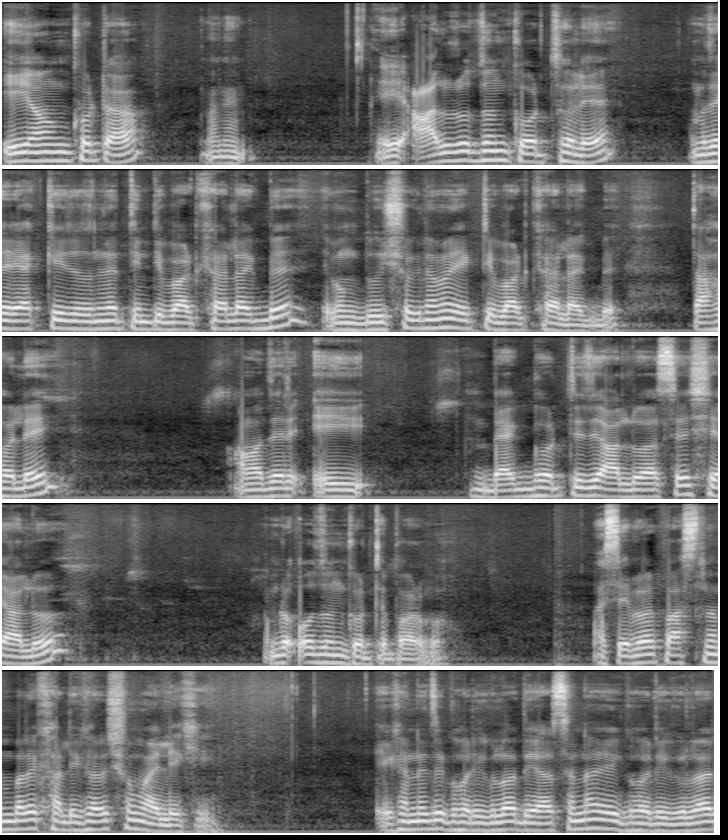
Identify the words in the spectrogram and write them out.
এই অঙ্কটা মানে এই আলুর ওজন করতে হলে আমাদের এক কেজি ওজনের তিনটি বাটখারা লাগবে এবং দুইশো গ্রামের একটি বাটখারা লাগবে। তাহলেই আমাদের এই ব্যাগ ভর্তি যে আলু আছে, সে আলু আমরা ওজন করতে পারব। আচ্ছা এবার পাঁচ নম্বরে খালি ঘরের সময় লিখি। এখানে যে ঘড়িগুলো দেওয়া আছে না, এই ঘড়িগুলোর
